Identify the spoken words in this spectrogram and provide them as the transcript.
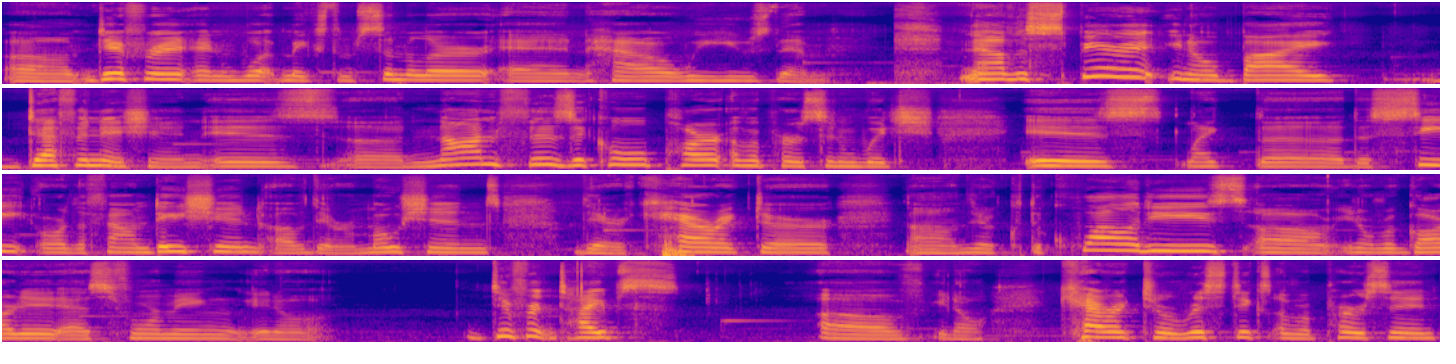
um, different and what makes them similar and how we use them. Now, the spirit, you know, by definition is a non-physical part of a person which is like the the seat or the foundation of their emotions their character um, their the qualities uh, you know regarded as forming you know different types of you know characteristics of a person.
